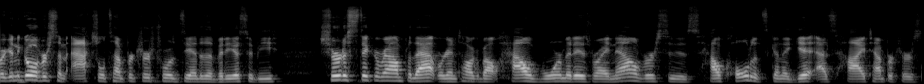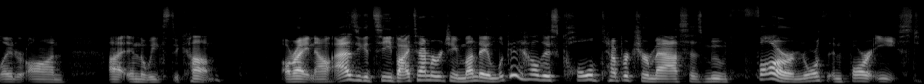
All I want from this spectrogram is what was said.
We're going to go over some actual temperatures towards the end of the video, so be sure to stick around for that. We're going to talk about how warm it is right now versus how cold it's going to get as high temperatures later on uh, in the weeks to come. All right, now as you can see, by time we're reaching Monday, look at how this cold temperature mass has moved far north and far east.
